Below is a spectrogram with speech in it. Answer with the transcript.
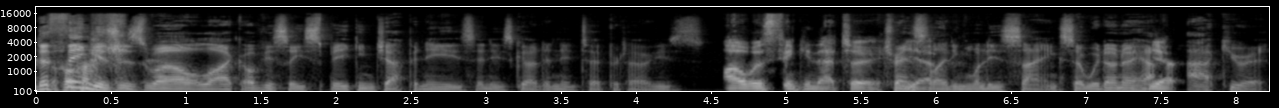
The thing is, as well, like obviously he's speaking Japanese, and he's got an interpreter who's I was thinking that too. Translating what he's saying. So we don't know how Yeah. accurate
